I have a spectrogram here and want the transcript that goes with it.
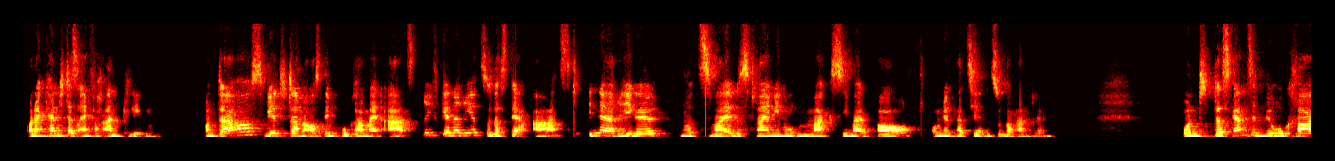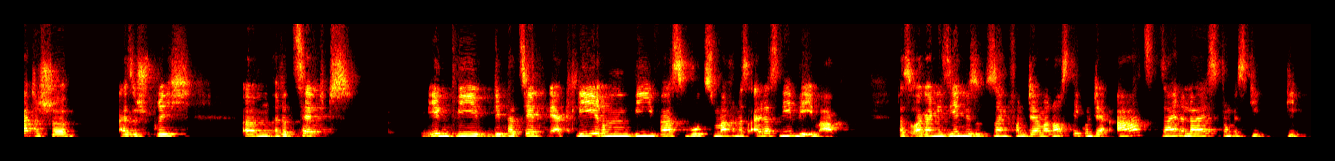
Und dann kann ich das einfach anklicken. Und daraus wird dann aus dem Programm ein Arztbrief generiert, sodass der Arzt in der Regel nur zwei bis drei Minuten maximal braucht, um den Patienten zu behandeln. Und das ganze Bürokratische, also sprich ähm, Rezept, irgendwie den Patienten erklären, wie, was, wo zu machen ist. All das nehmen wir ihm ab. Das organisieren wir sozusagen von Dermanostik und der Arzt, seine Leistung ist die, die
